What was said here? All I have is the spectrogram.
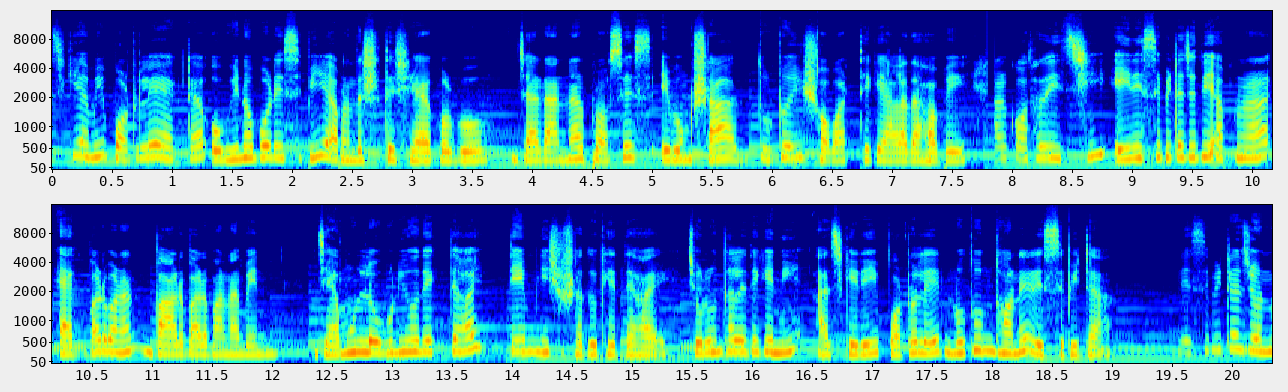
আজকে আমি পটলের একটা অভিনব রেসিপি আপনাদের সাথে শেয়ার করব, যা রান্নার প্রসেস এবং স্বাদ দুটোই সবার থেকে আলাদা হবে। আর কথা দিচ্ছি, এই রেসিপিটা যদি আপনারা একবার বানান, বারবার বানাবেন। যেমন লোভনীয় দেখতে হয়, তেমনি সুস্বাদু খেতে হয়। চলুন তাহলে দেখে নিই আজকের এই পটলের নতুন ধরনের রেসিপিটা রেসিপিটার জন্য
